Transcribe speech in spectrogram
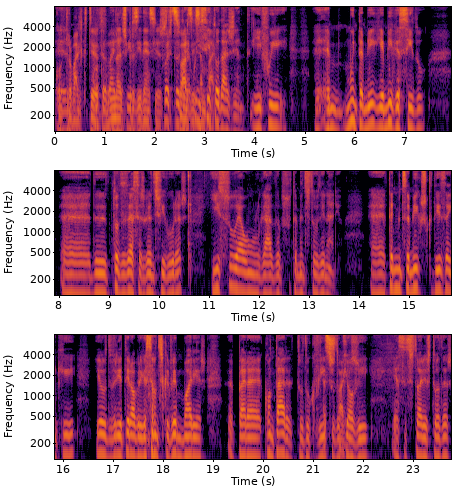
Com o eh, trabalho que teve trabalho nas que presidências de Soares e Sampaio. Conheci toda a gente e fui é, muito amigo e amigo assíduo de todas essas grandes figuras e isso é um legado absolutamente extraordinário. Uh, tenho muitos amigos que dizem que eu deveria ter a obrigação de escrever memórias uh, para contar tudo o que vi, tudo o que ouvi, essas histórias todas.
